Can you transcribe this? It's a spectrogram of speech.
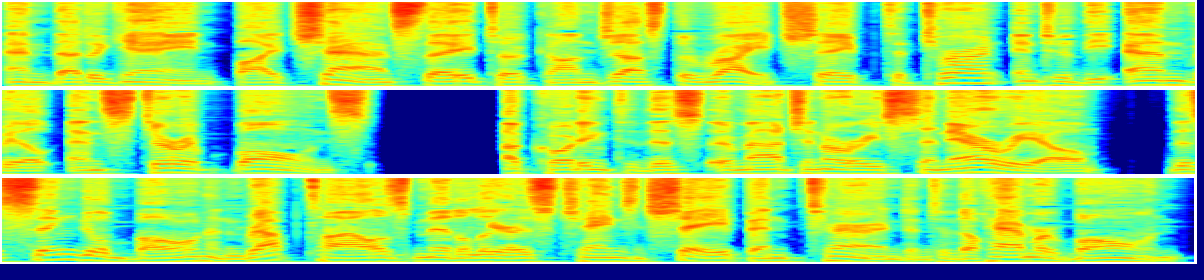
and that again by chance they took on just the right shape to turn into the anvil and stirrup bones. According to this imaginary scenario, the single bone in reptiles' middle ears changed shape and turned into the hammer bone,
